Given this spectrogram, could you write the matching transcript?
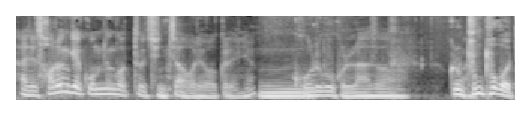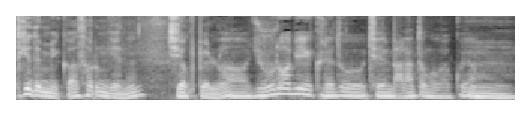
사실 서른 개 꼽는 것도 진짜 어려웠거든요. 음. 고르고 골라서 그럼 분포가 어떻게 됩니까? 서른 개는 지역별로? 어, 유럽이 그래도 제일 많았던 것 같고요. 음.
